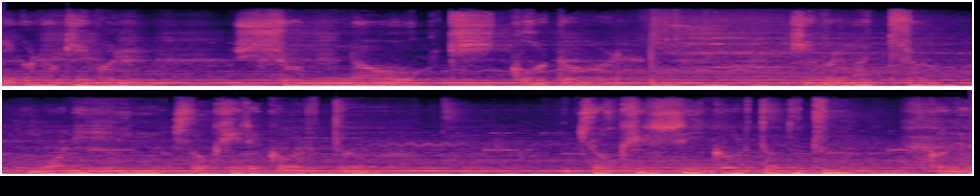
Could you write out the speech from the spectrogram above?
এগুলো কেবল শূন্য অক্ষি কোটর। কেবলমাত্র মনেহীন চোখের গর্ত। চোখের সেই গর্ত দুটো কোনো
